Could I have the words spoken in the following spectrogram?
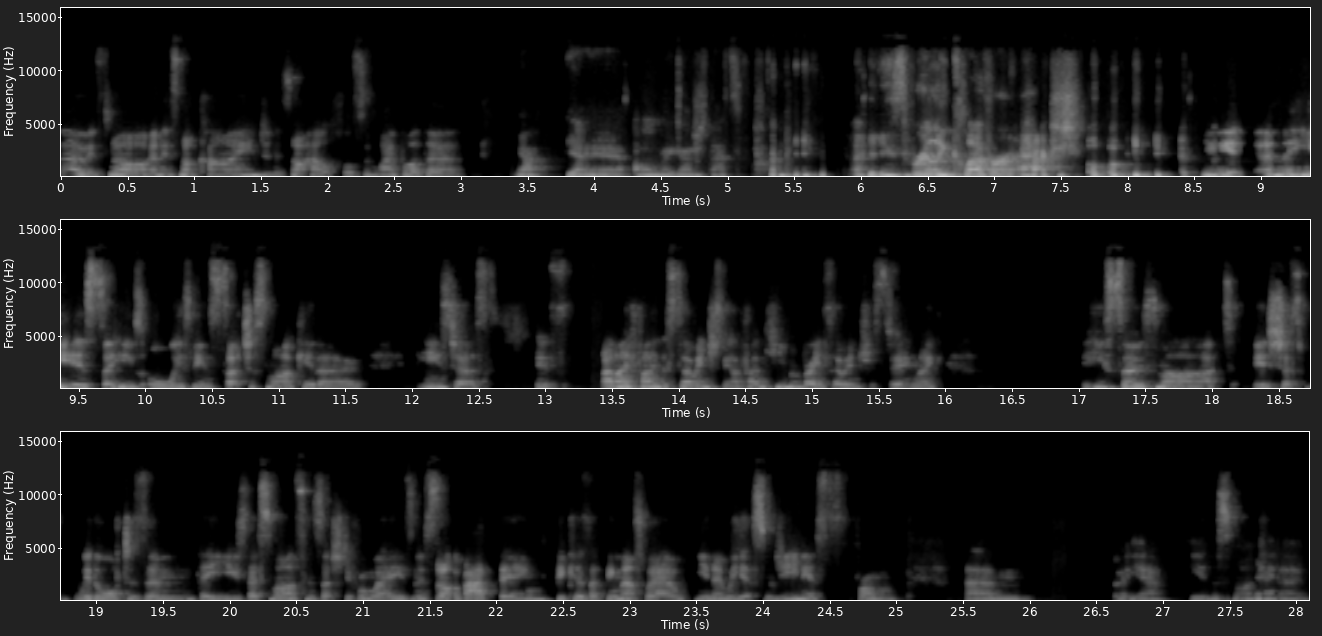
No, it's not. And it's not kind and it's not helpful. So why bother? Yeah, yeah, yeah. Oh my gosh, that's funny. He's really clever, actually. he, and he is. He's always been such a smart kiddo. He's mm. just it's, and I find it so interesting. I find the human brain so interesting. Like he's so smart. It's just with autism, they use their smarts in such different ways, and it's not a bad thing because I think that's where you know we get some genius from. Um, but yeah, he's a smart yeah. kiddo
